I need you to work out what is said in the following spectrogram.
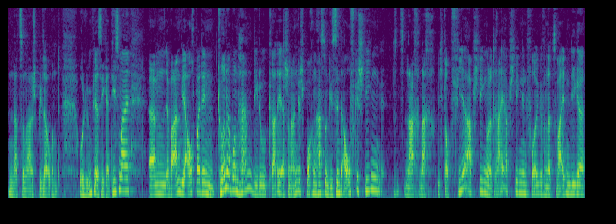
Nationalspieler und Olympiasieger. Diesmal ähm, waren wir auch bei den Turnerbundherren, die du gerade ja schon angesprochen hast und die sind aufgestiegen nach, nach ich glaube, vier Abstiegen oder drei Abstiegen in Folge von der zweiten Liga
